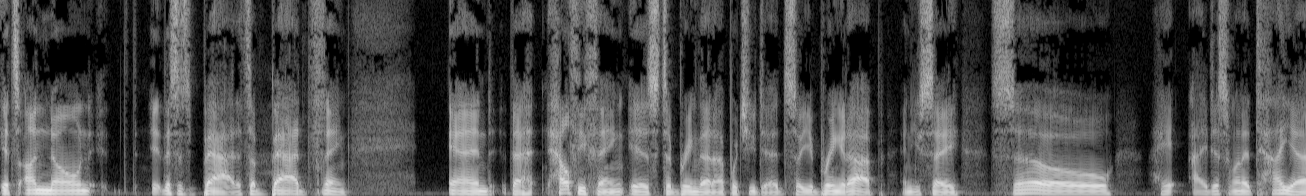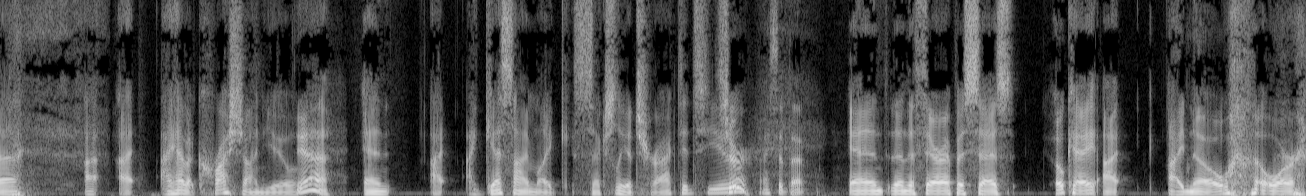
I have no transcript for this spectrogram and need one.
it's unknown. It, this is bad. It's a bad thing. And the healthy thing is to bring that up, which you did. So you bring it up and you say, "So, hey, I just want to tell you, I, I I have a crush on you. Yeah. and I I guess I'm like sexually attracted to you. Sure. I said that. And then the therapist says, "Okay, I." I know, or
